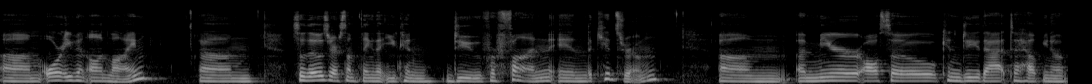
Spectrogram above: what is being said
um, or even online. Um, so those are something that you can do for fun in the kids' room. Um, a mirror also can do that to help, you know,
